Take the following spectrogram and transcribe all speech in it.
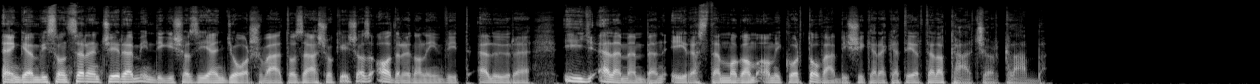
Engem viszont szerencsére mindig is az ilyen gyors változások és az adrenalin vitt előre, így elememben éreztem magam, amikor további sikereket ért el a Culture Club.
